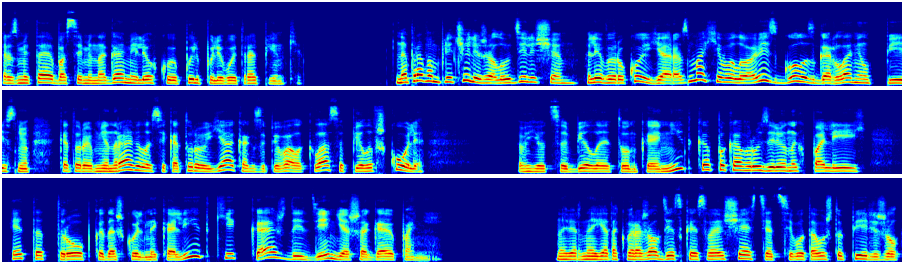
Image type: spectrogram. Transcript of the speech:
разметая босыми ногами легкую пыль полевой тропинки. На правом плече лежало удилище, левой рукой я размахивал, а весь голос горланил песню, которая мне нравилась и которую я, как запевала класса, пела в школе. Вьется белая тонкая нитка по ковру зеленых полей, это тропка до школьной калитки, каждый день я шагаю по ней. Наверное, я так выражал детское свое счастье от всего того, что пережил,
